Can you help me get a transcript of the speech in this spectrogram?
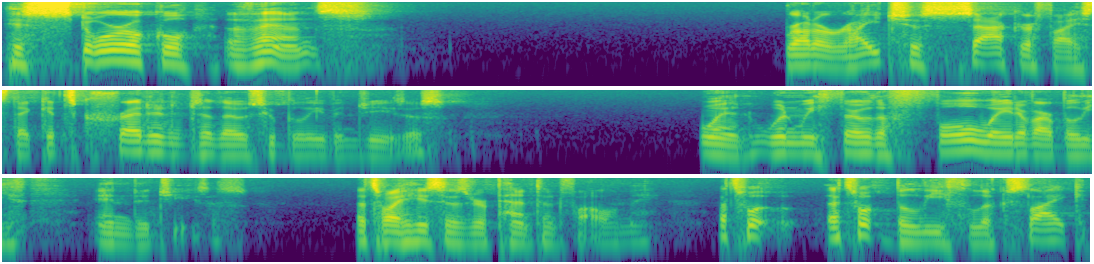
historical events brought a righteous sacrifice that gets credited to those who believe in Jesus. When? When we throw the full weight of our belief into Jesus. That's why he says, Repent and follow me. That's what, that's what belief looks like.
